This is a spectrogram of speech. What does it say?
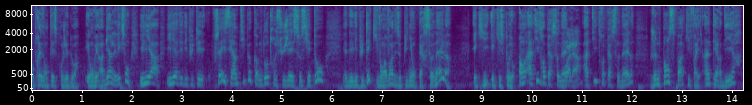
pour présenter ce projet de loi. Et on verra bien l'élection. Il y a, il y a des députés. Vous savez, c'est un petit peu comme d'autres sujets sociétaux. Il y a des députés qui vont avoir des opinions personnelles et qui, et qui se posent. à titre personnel, voilà. à titre personnel, je ne pense pas qu'il faille interdire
